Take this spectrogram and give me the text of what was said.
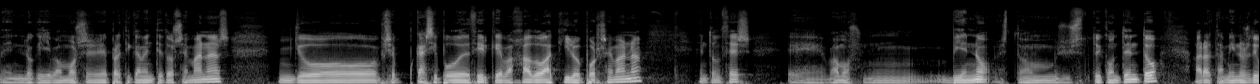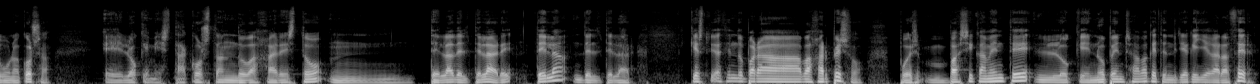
en lo que llevamos eh, prácticamente dos semanas, yo casi puedo decir que he bajado a kilo por semana. Entonces, eh, vamos, mm, bien no, estoy, contento. Ahora también os digo una cosa. lo que me está costando bajar esto, mm, tela del telar, ¿eh? Tela del telar. ¿Qué estoy haciendo para bajar peso? Pues básicamente lo que no pensaba que tendría que llegar a hacer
